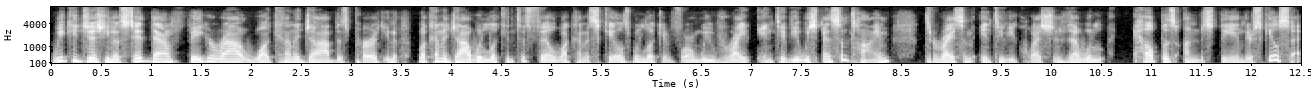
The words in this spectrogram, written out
we could just you know sit down figure out what kind of job this person you know what kind of job we're looking to fill what kind of skills we're looking for and we write interview we spend some time to write some interview questions that will help us understand their skill set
